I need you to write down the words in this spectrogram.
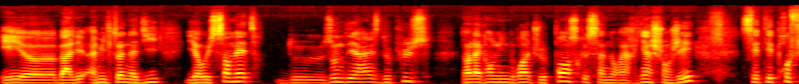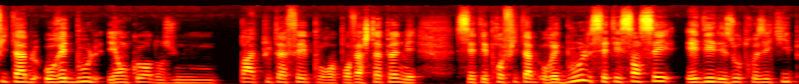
Et euh, bah, Hamilton a dit, il y aurait eu 100 mètres de zone DRS de plus dans la grande ligne droite, je pense que ça n'aurait rien changé. C'était profitable au Red Bull et encore dans une pas tout à fait pour, pour Verstappen, mais c'était profitable au Red Bull. C'était censé aider les autres équipes,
